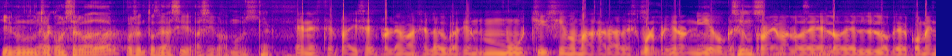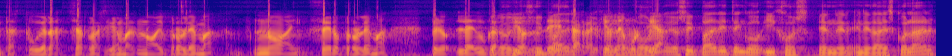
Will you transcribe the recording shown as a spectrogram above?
Y en un ultraconservador, pues entonces así, así vamos. En este país hay problemas en la educación muchísimo más graves. Bueno, primero niego que sea un problema lo de, lo de lo que comentas tú de las charlas y demás. No hay problema, no hay, cero problema. Pero la educación de esta región de Murcia... yo soy padre y tengo hijos en, edad escolar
